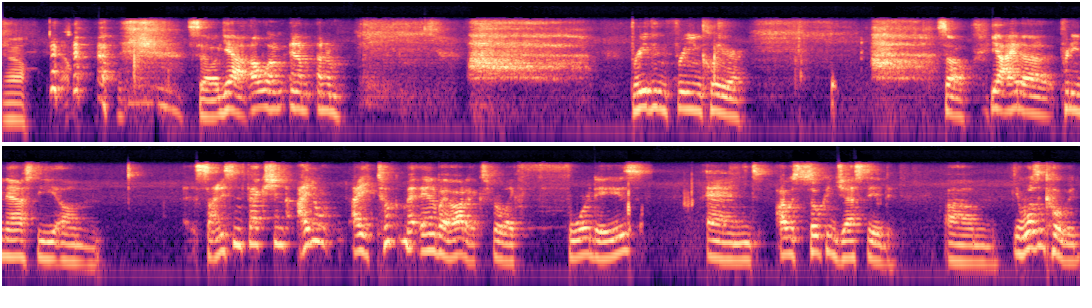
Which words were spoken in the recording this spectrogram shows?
Yeah. So yeah, oh, I'm, and I'm, and I'm breathing free and clear. So yeah, I had a pretty nasty um, sinus infection. I don't. I took antibiotics for like four days, and I was so congested. Um, it wasn't COVID.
